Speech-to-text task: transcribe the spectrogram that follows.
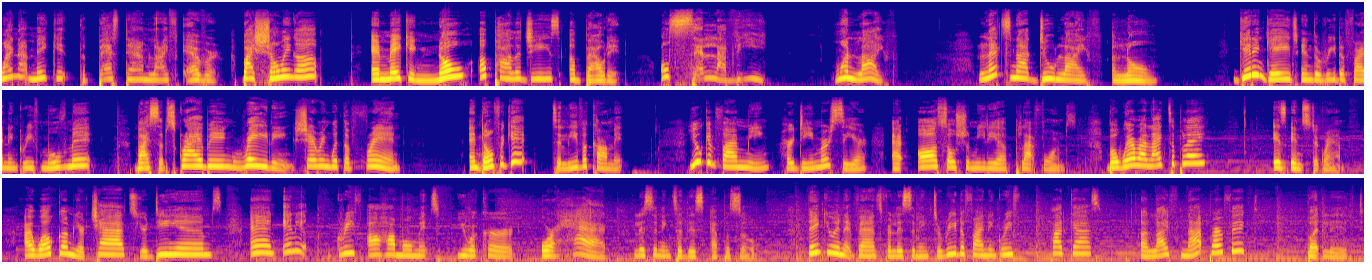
Why not make it the best damn life ever? By showing up and making no apologies about it. On sait la vie. One life. Let's not do life alone. Get engaged in the Redefining Grief movement by subscribing, rating, sharing with a friend. And don't forget to leave a comment. You can find me, Herdine Mercier, at all social media platforms. But where I like to play is Instagram. I welcome your chats, your DMs, and any grief aha moments you occurred or had listening to this episode. Thank you in advance for listening to Redefining Grief podcast, a life not perfect, but lived.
